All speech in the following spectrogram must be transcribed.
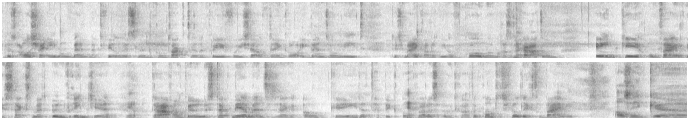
Dus als jij iemand bent met veel wisselende contacten, dan kun je voor jezelf denken, oh ik ben zo niet, dus mij kan het niet overkomen. Maar als het Nee. gaat om één keer onveilige seks met een vriendje, Ja. daarvan kunnen een stuk meer mensen zeggen, oké, dat heb ik ook Ja. wel eens ooit gehad. Dan komt het veel dichterbij. Als ik, eh,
